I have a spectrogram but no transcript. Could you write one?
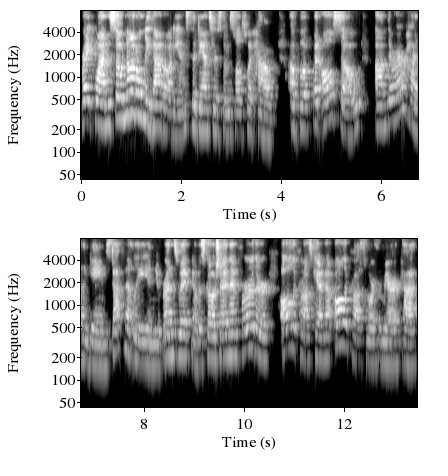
write one. So not only that audience, the dancers themselves would have a book, but also um, there are Highland Games, definitely in New Brunswick, Nova Scotia, and then further all across Canada, all across North America.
